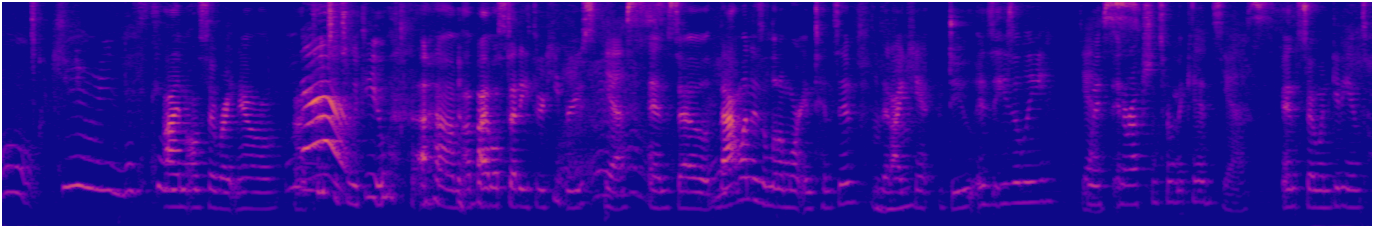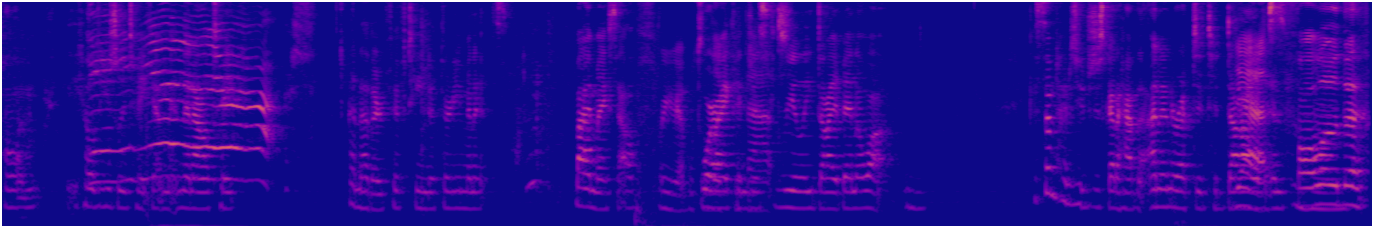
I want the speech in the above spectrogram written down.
Oh, can you read this to I'm also right now uh, co-teaching with you um, a Bible study through Hebrews. Yes. And so that one is a little more intensive that I can't do as easily Yes. with interruptions from the kids. yes. And so when Gideon's home, he'll usually take him, and then I'll take another 15 to 30 minutes by myself Where you're able to where I can that. just really dive in a lot. Because sometimes you've just got to have the uninterrupted to dive Yes, and follow mm-hmm. the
